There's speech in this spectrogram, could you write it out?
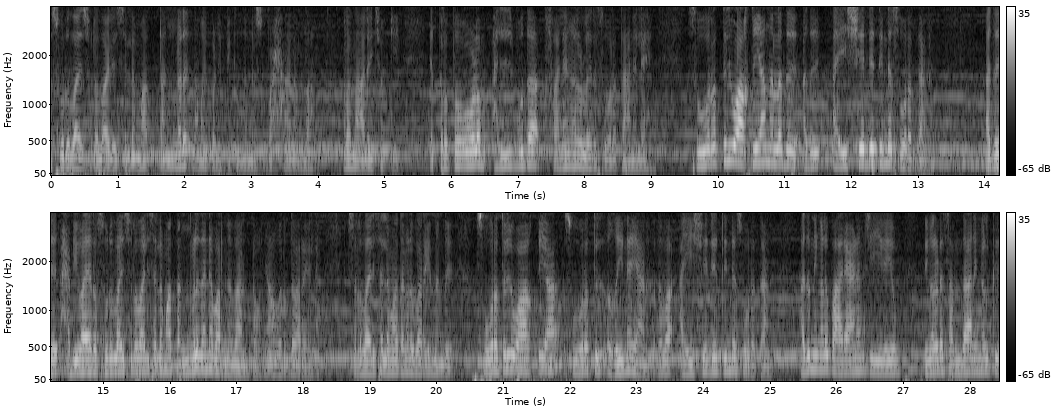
റസൂലുള്ളാഹി സ്വല്ലല്ലാഹി അലൈഹി വസല്ലം തങ്ങൾ നമ്മെ പഠിപ്പിക്കുന്നുണ്ട്. സുബഹാനല്ലാഹ്. നിങ്ങളൊന്ന് ആലോചിച്ച് നോക്കി. എത്രത്തോളം അത്ഭുത ഫലങ്ങളുള്ളൊരു സൂറത്താണല്ലേ? സൂറത്തിൽ വാക്കുക എന്നുള്ളത് അത് ഐശ്വര്യത്തിന്റെ സൂറത്താണ്. അത് ഹബീബായ റസൂലുള്ളാഹി സ്വല്ലല്ലാഹി അലൈഹി സ്വലമ തങ്ങൾ തന്നെ പറഞ്ഞതാണ് കേട്ടോ. ഞാൻ വെറുതെ പറയല്ല. സല്ലല്ലാഹി അലൈഹി വസല്ലമ തങ്ങൾ പറയുന്നുണ്ട് സൂറത്തുൽ വാക്കിയ സൂറത്തുൽ റിനയാണ് അഥവാ ഐശ്വര്യത്തിന്റെ സൂറത്താണ്. അത് നിങ്ങൾ പാരായണം ചെയ്യുകയും നിങ്ങളുടെ സന്താനങ്ങൾക്ക്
